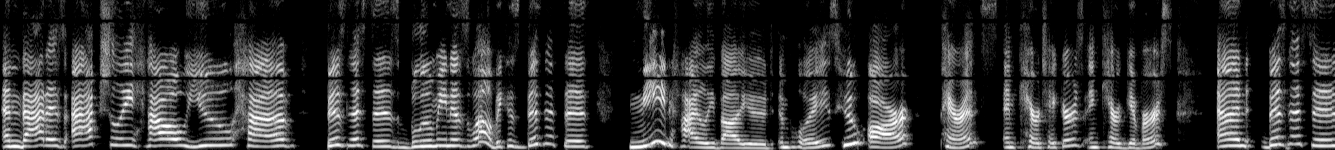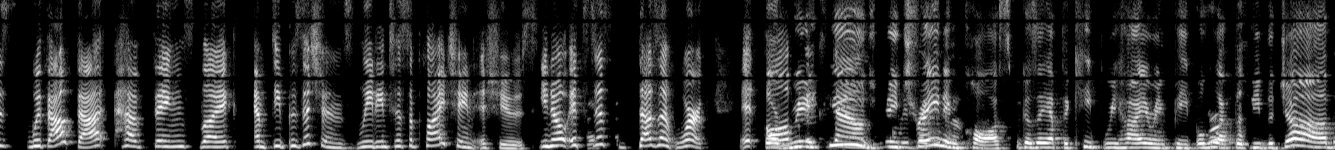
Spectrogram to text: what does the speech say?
And that is actually how you have businesses blooming as well, because businesses need highly valued employees who are parents and caretakers and caregivers and businesses without that have things like empty positions leading to supply chain issues. You know, it just doesn't work. It or all re- huge retraining costs because they have to keep rehiring people who have to leave the job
